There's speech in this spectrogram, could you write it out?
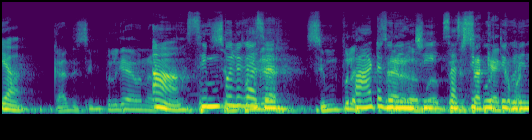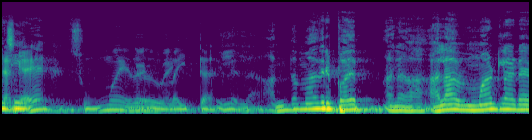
యా కాదు సింపుల్గా ఏమన్నా సింపుల్గా సార్ సింపుల్ పాట గురించి సత్యపూర్తి గురించి. సుమ్మా ఏదో లైట్? అంత మాదిరి అలా మాట్లాడే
